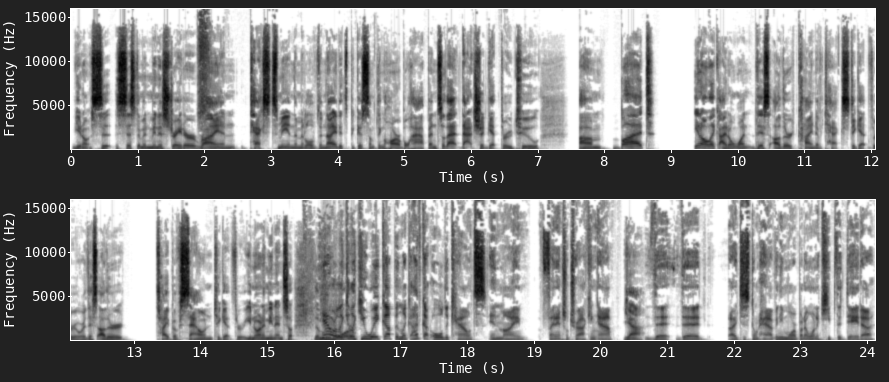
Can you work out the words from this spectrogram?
you know, system administrator Ryan texts me in the middle of the night, it's because something horrible happened. So that that should get through too. Um, but you know, like I don't want this other kind of text to get through or this other type of sound to get through. You know what I mean? And so the yeah, more, or like like you wake up and like I've got old accounts in my financial tracking app. Yeah, that that I just don't have anymore, but I want to keep the data.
